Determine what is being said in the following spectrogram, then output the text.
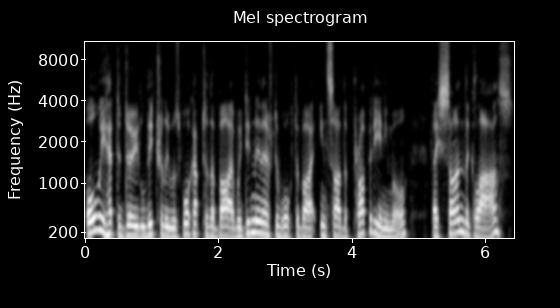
All we had to do literally was walk up to the buyer. We didn't even have to walk the buyer inside the property anymore. They signed the glass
